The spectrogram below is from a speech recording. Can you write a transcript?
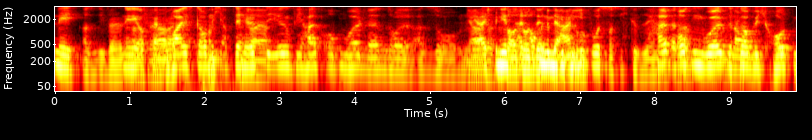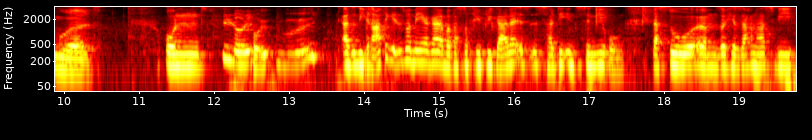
Nee. Also die Welt. Nee, nee, auf keinen Fall. Wobei es, glaube ich, ab der Hälfte daher. irgendwie halb Open World werden soll. Also so Ja, ich das bin ist jetzt halt auch der, in einem der Gebiet, wo es was ich gesehen halb Das, was- Open World ist, genau. glaube ich, Open World. Und. Also die Grafik ist immer mega geil, aber was noch viel, viel geiler ist, ist halt die Inszenierung. Dass du ähm, solche Sachen hast, wie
